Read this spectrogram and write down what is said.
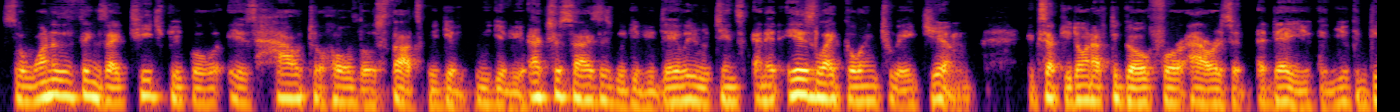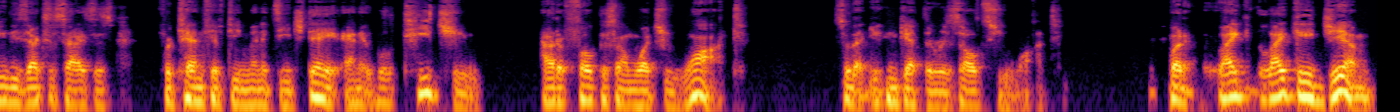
So one of the things I teach people is how to hold those thoughts. We give we give you exercises, we give you daily routines, and it is like going to a gym, except you don't have to go for hours a, a day. You can you can do these exercises for 10, 15 minutes each day, and it will teach you how to focus on what you want so that you can get the results you want. But like like a gym,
